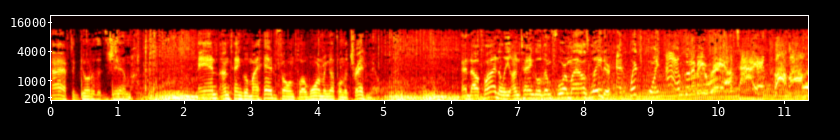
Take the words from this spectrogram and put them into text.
I have to go to the gym and untangle my headphones while warming up on the treadmill. And I'll finally untangle them four miles later, at which point I'm gonna be real tired! Oh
